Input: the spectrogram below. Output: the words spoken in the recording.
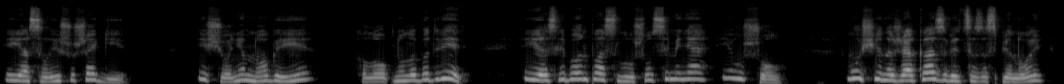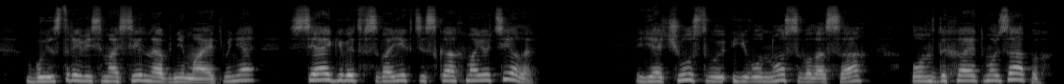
и я слышу шаги. Еще немного и... Хлопнула бы дверь, если бы он послушался меня и ушел. Мужчина же оказывается за спиной, быстро и весьма сильно обнимает меня, стягивает в своих тисках мое тело. Я чувствую его нос в волосах, он вдыхает мой запах,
